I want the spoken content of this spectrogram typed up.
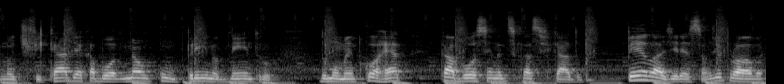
notificado e acabou não cumprindo dentro do momento correto, acabou sendo desclassificado pela direção de prova.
